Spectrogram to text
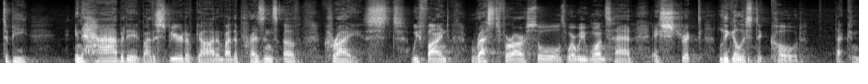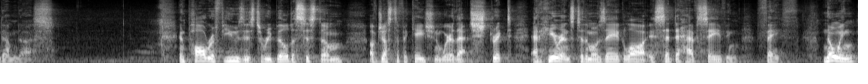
to be inhabited by the Spirit of God and by the presence of Christ. We find rest for our souls where we once had a strict legalistic code that condemned us. And Paul refuses to rebuild a system of justification where that strict adherence to the Mosaic law is said to have saving faith, knowing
